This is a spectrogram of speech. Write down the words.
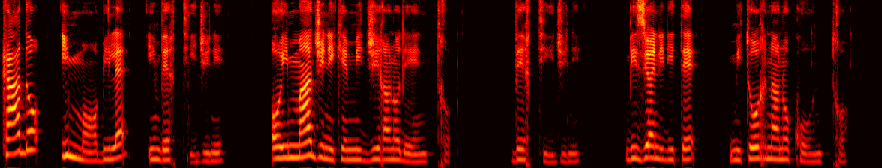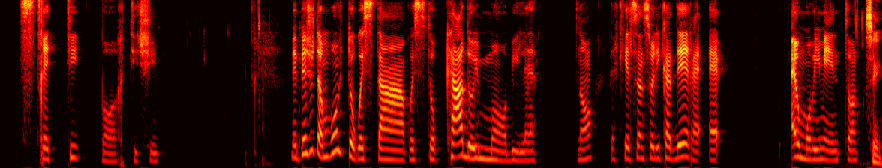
Cado immobile in vertigini. Ho immagini che mi girano dentro. Vertigini. Visioni di te mi tornano contro. Stretti vortici. Mi è piaciuta molto questa, questo cado immobile, no? Perché il senso di cadere è è un movimento. Sì.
